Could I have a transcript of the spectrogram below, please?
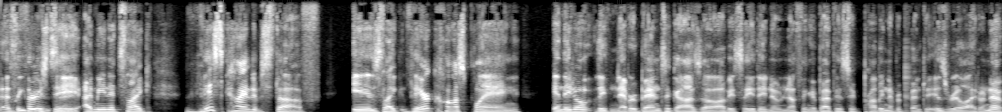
uh, thirsty. insane. I mean, it's like this kind of stuff is like they're cosplaying and they don't they've never been to gaza. Obviously they know nothing about this. They've probably never been to israel. I don't know.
